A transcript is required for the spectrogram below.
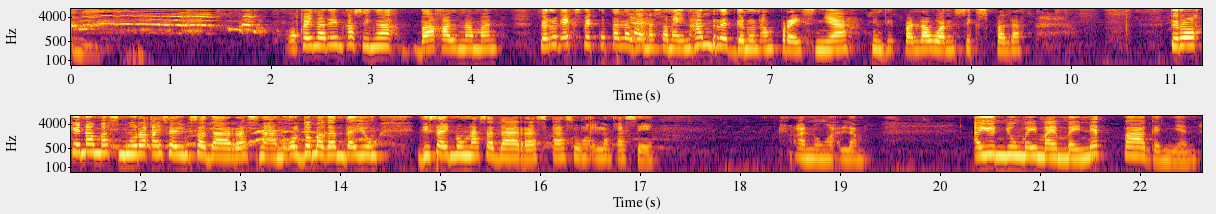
Hmm. Okay na rin kasi nga, bakal naman. Pero expect ko talaga na sa 900, ganun ang price niya. Hindi pala, 1.6 pala. Pero okay na, mas mura kaysa yung sa Daras na ano. Although maganda yung design nung nasa Daras, kaso nga lang kasi, ano nga lang. Ayun yung may, may, may net pa, ganyan.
